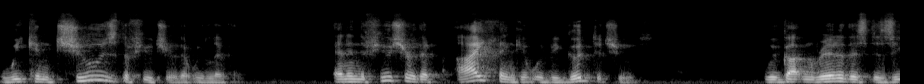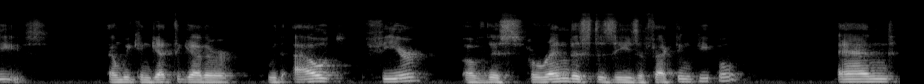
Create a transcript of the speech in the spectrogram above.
we can choose the future that we live in. And in the future that I think it would be good to choose, we've gotten rid of this disease and we can get together without fear of this horrendous disease affecting people, and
